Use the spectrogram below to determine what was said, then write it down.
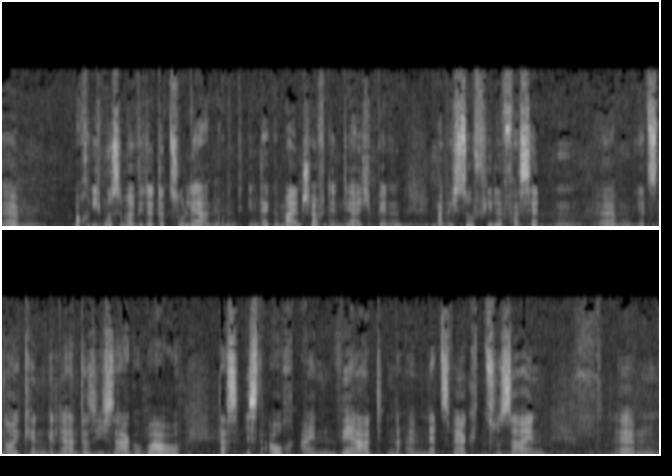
ähm, auch ich muss immer wieder dazulernen. Mhm. Und in der Gemeinschaft, in der ich bin, habe ich so viele Facetten ähm, jetzt neu kennengelernt, dass ich sage, wow, das ist auch ein Wert, in einem Netzwerk zu sein, ähm,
